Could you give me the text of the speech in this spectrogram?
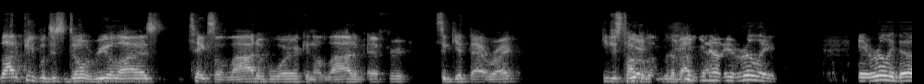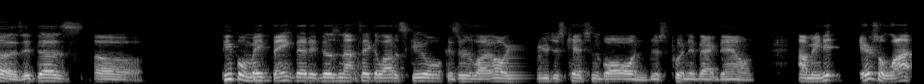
a lot of people just don't realize takes a lot of work and a lot of effort to get that right? Can you just talk yeah, a little bit about you that? know, it really, it really does. It does. Uh, people may think that it does not take a lot of skill because they're like, oh, you're just catching the ball and just putting it back down. I mean, it there's a lot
